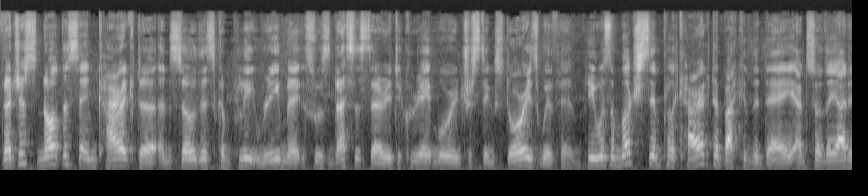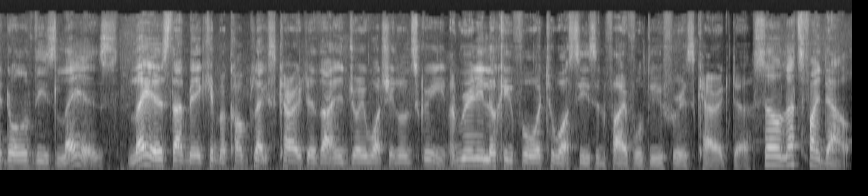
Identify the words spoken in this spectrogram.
They're just not the same character, and so this complete remix was necessary to create more interesting stories with him. He was a much simpler character back in the day, and so they added all of these layers. Layers that make him a complex character that I enjoy watching on screen. I'm really looking forward to what Season 5 will do for his character. So let's find out.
